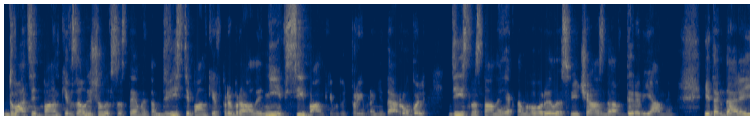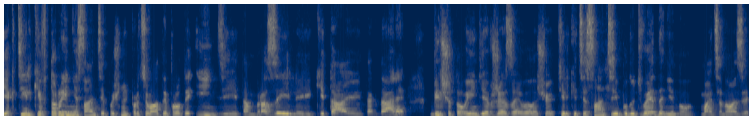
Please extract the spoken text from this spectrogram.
20 банків залишили в системі, там 200 банків прибрали. Ні, всі банки будуть прибрані. Да, рубль дійсно стане, як там говорили в свій час, да, дерев'яним і так далі. Як тільки вторинні санкції почнуть працювати проти Індії, там Бразилії, Китаю і так далі. Більше того, Індія вже заявила, що як тільки ці санкції будуть введені, ну мається на увазі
